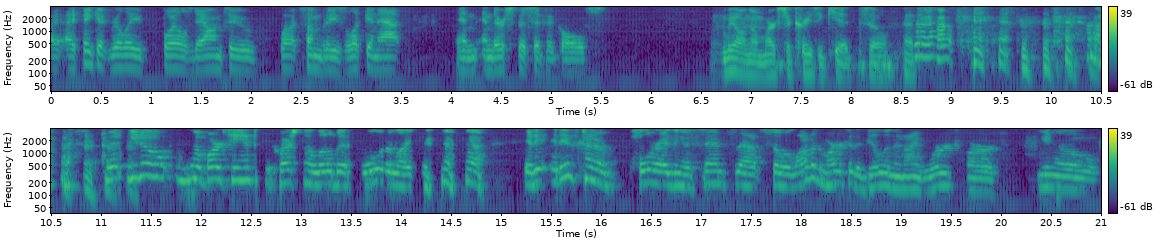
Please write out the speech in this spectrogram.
I, I think it really boils down to what somebody's looking at and, and their specific goals. We all know Mark's a crazy kid, so that's. but you know, you know, Bart, to answer the question a little bit fuller, like it, it is kind of polarizing in a sense that so a lot of the market that Dylan and I work are, you know,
